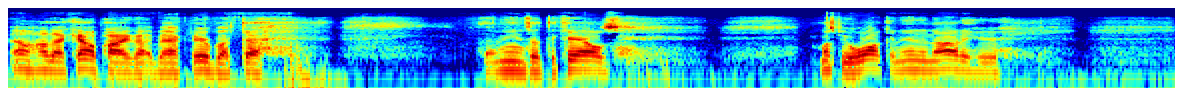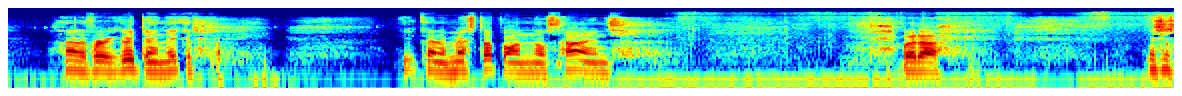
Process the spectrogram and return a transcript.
I don't know how that cow pie got back there, but uh, that means that the cows must be walking in and out of here. Not a very good thing. They could get kind of messed up on those tines. But uh, this is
